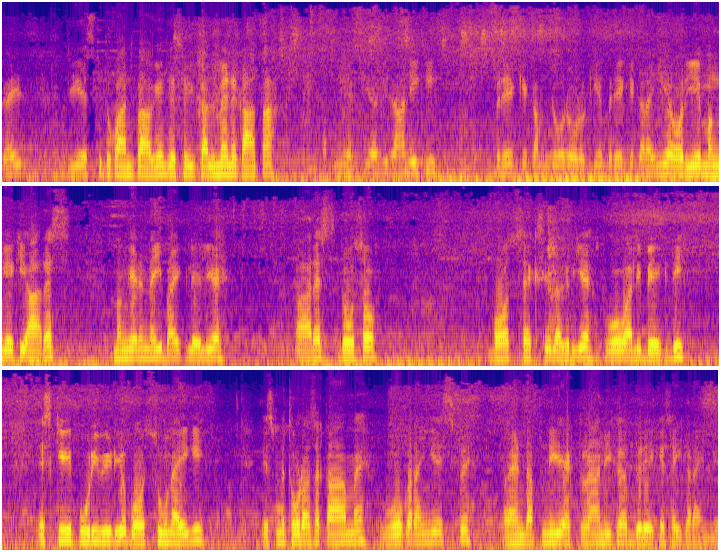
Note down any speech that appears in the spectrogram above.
गाइज़ जीएस की दुकान पे आ गए जैसे कि कल मैंने कहा था। अपनी एक्टिवा की रानी की ब्रेक के कमज़ोर हो रखी है ब्रेक के कराएँगे, और ये मंगे की आर एस मंगे ने नई बाइक ले ली है आर एस दो सौ। बहुत सेक्सी लग रही है, वो वाली बेच दी। इसकी भी पूरी वीडियो बहुत सून आएगी। इसमें थोड़ा सा काम है वो कराएँगे इस पर एंड अपनी एक्ट्रानी का ब्रेक सही कराएँगे।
